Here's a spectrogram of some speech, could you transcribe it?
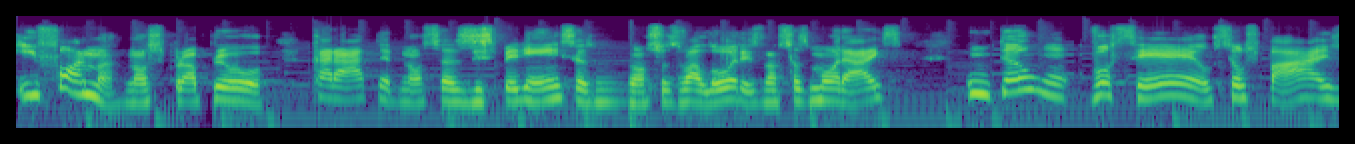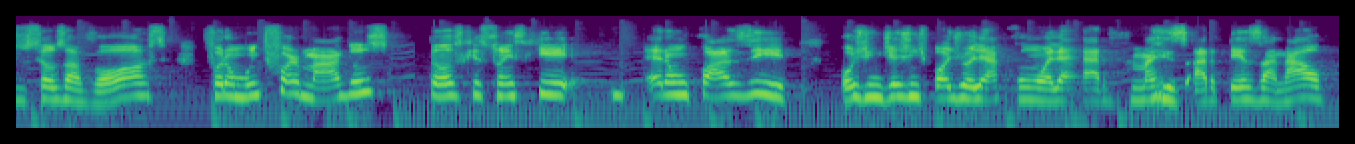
e forma nosso próprio caráter, nossas experiências, nossos valores, nossas morais. Então, você, os seus pais, os seus avós foram muito formados pelas questões que eram quase. Hoje em dia a gente pode olhar com um olhar mais artesanal,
